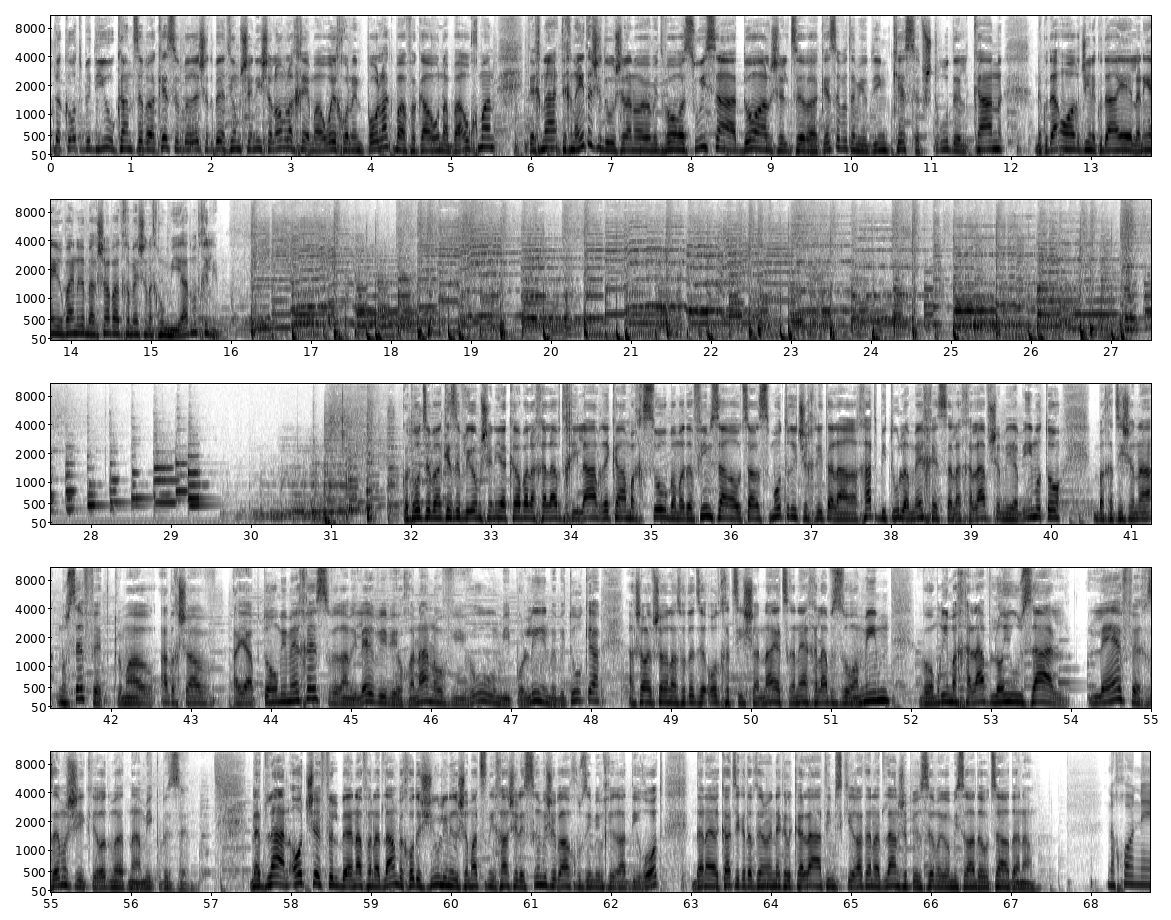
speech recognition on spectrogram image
שש דקות בדיוק, כאן צבע הכסף ברשת ב', יום שני, שלום לכם, העורך רונן פולק, בהפקה אורנה באוכמן. טכנא, טכנאית השידור שלנו היום היא דבורה סוויסה, הדועל של צבע הכסף, אתם יודעים, כסף, שטרודל, כאן.org.il. אני יאיר ויינרב, מעכשיו עד חמש, אנחנו מיד מתחילים. כותרות צבע הכסף ליום שני, הקרב על החלב תחילה על רקע המחסור במדפים. שר האוצר סמוטריץ' החליט על הארכת ביטול המכס על החלב שמייבאים אותו בחצי שנה נוספת. כלומר, עד עכשיו היה פטור ממכס, ורמי לוי ויוחננוב ייבאו מפולין ומטורקיה. עכשיו אפשר לעשות את זה עוד חצי שנה. יצרני החלב זועמים ואומרים החלב לא יוזל. להפך, זה מה שיקרה, עוד מעט נעמיק בזה. נדל"ן, עוד שפל בענף הנדל"ן, בחודש יולי נרשמה צניחה של 27% במכירת דירות. דנה ירקצי, כתבתנו לענייני כלכלה, עם סקירת הנדל"ן שפרסם היום משרד האוצר. דנה. נכון, אה,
